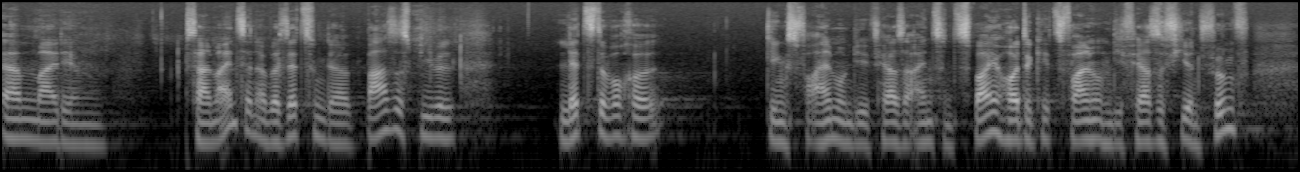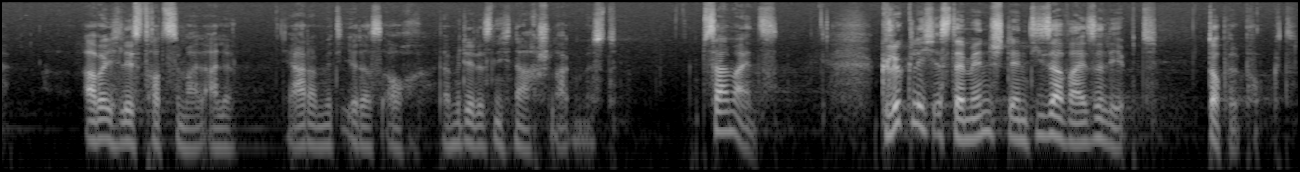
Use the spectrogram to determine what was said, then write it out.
äh, mal den Psalm 1 in der Übersetzung der Basisbibel. Letzte Woche ging es vor allem um die Verse 1 und 2, heute geht es vor allem um die Verse 4 und 5, aber ich lese trotzdem mal alle, ja, damit ihr das auch, damit ihr das nicht nachschlagen müsst. Psalm 1. Glücklich ist der Mensch, der in dieser Weise lebt. Doppelpunkt.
